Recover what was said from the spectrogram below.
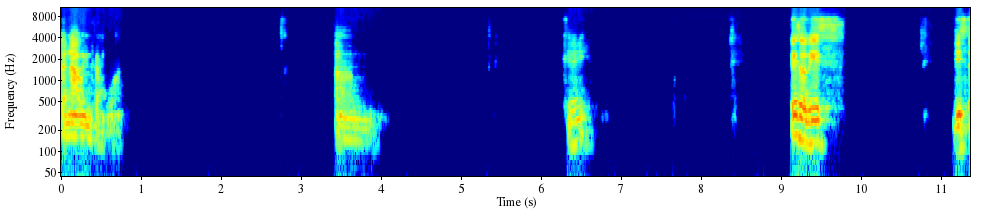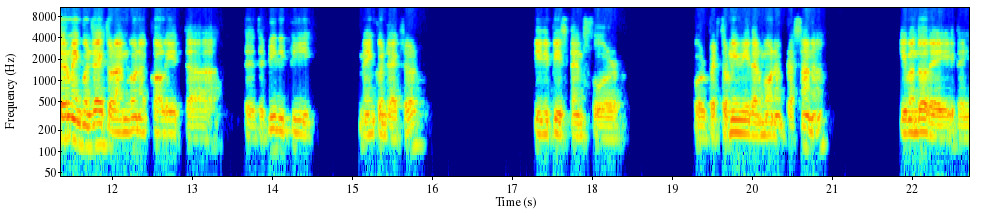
but now in rank one. Um, okay. Okay, so this this third main conjecture, I'm going to call it uh, the, the BDP main conjecture. BDP stands for for Bertolini, Darmon, and Prasanna, even though they they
